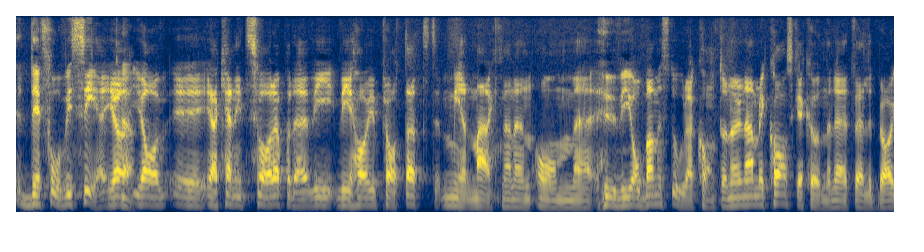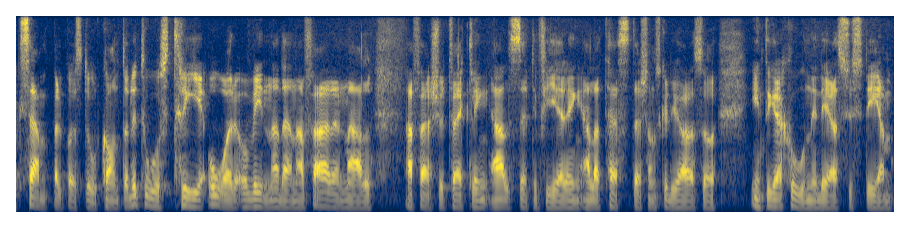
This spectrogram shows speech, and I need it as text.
det får vi se. Jag, ja. jag, eh, jag, kan inte svara på det. Vi, vi, har ju pratat med marknaden om eh, hur vi jobbar med stora konton. Och den amerikanska kunden är ett väldigt bra exempel på ett stort konto. Det tog oss tre år att vinna den affären med all affärsutveckling, all certifiering, alla tester som skulle göras och integration i deras system.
